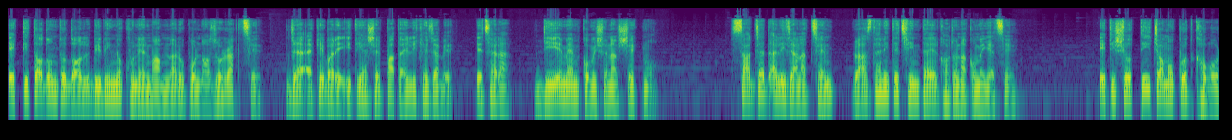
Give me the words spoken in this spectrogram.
একটি তদন্ত দল বিভিন্ন খুনের মামলার উপর নজর রাখছে, যা একেবারে ইতিহাসের পাতায় লিখে যাবে, এছাড়া, ডিএমএম কমিশনার শেখ মো। সাজ্জাদ আলী জানাচ্ছেন, রাজধানীতে ছিনতাইয়ের ঘটনা কমে গেছে। এটি সত্যিই চমকপ্রদ খবর,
